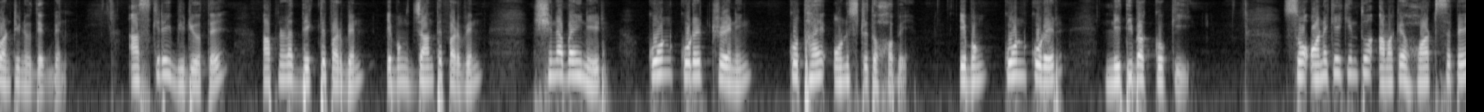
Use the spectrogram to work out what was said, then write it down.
কন্টিনিউ দেখবেন। আজকের এই ভিডিওতে আপনারা দেখতে পারবেন এবং জানতে পারবেন সেনাবাহিনীর কোন কোরের ট্রেনিং কোথায় অনুষ্ঠিত হবে এবং কোন কোরের নীতিবাক্য কী। সো অনেকেই কিন্তু আমাকে হোয়াটসঅ্যাপে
